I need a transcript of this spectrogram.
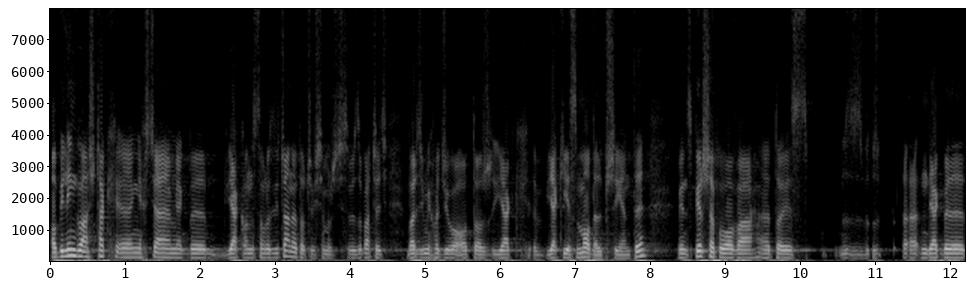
O Bilingu aż tak nie chciałem jakby, jak one są rozliczane, to oczywiście możecie sobie zobaczyć. Bardziej mi chodziło o to, jak, jaki jest model przyjęty. Więc pierwsza połowa e, to jest e, jakby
